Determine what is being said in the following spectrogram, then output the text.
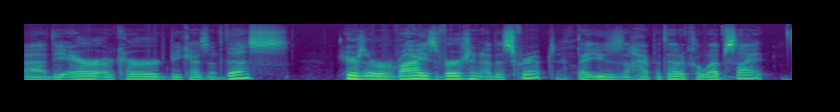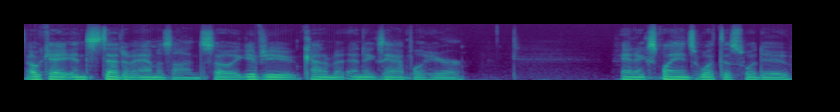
Uh, the error occurred because of this. Here's a revised version of the script that uses a hypothetical website. Okay, instead of Amazon. So it gives you kind of an example here." And explains what this will do.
